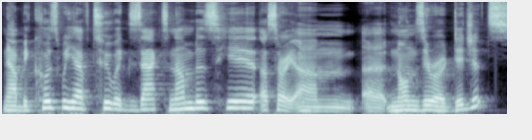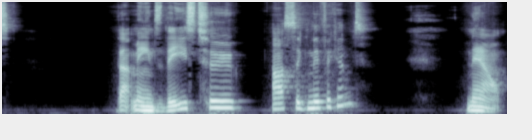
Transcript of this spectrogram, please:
Now, because we have two exact numbers here, uh, sorry, um, uh, non-zero digits, that means these two are significant. Now,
